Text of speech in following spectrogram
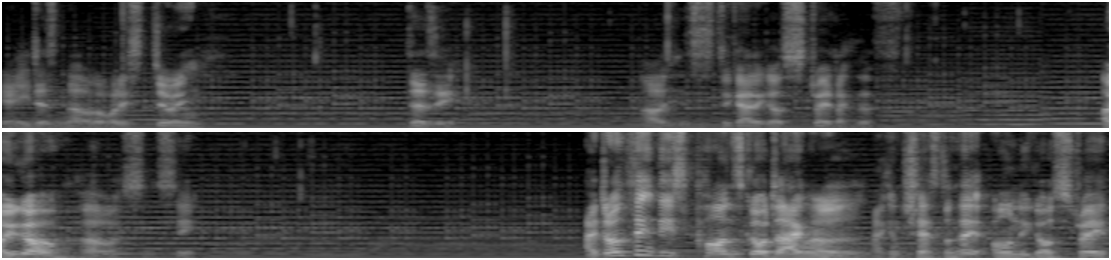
Yeah, he doesn't know what he's doing. Does he? Oh, this is the guy that goes straight like this. Oh, you go... Oh, I see. I don't think these pawns go diagonal I can chess. Don't they only go straight?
